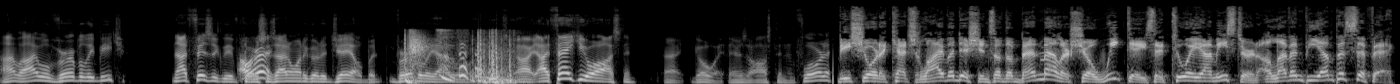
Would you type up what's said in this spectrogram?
I, well, I will verbally beat you. Not physically, of All course, right. because I don't want to go to jail, but verbally, I will. All right. I thank you, Austin. All right, go away. There's Austin in Florida. Be sure to catch live editions of the Ben Maller Show weekdays at 2 a.m. Eastern, 11 p.m. Pacific.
